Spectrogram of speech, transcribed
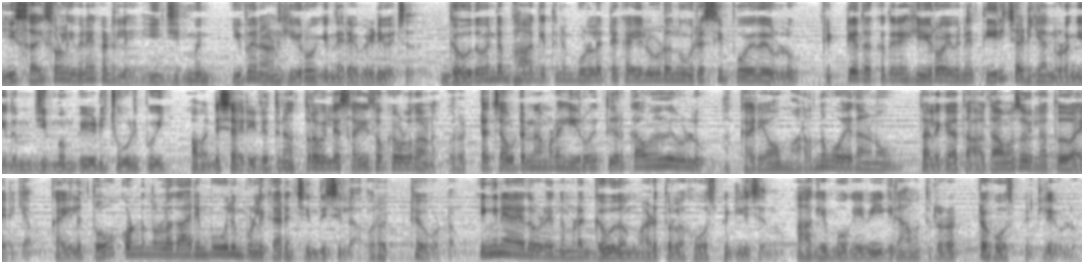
ഈ സൈസുള്ള ഇവനെ കണ്ടില്ലേ? ഈ ജിമ്മൻ ഇവനാണ് ഹീറോയ്ക്ക് നേരെ വെടിവെച്ചത്. ഗൗതമിന്റെ ഭാഗ്യത്തിന് ബുള്ളറ്റ് കയ്യിലൂടെ ഒന്ന് ഉരസി പോയതേ ഉള്ളൂ. കിട്ടിയ തക്കത്തിന് ഹീറോ ഇവനെ തിരിച്ചടിക്കാൻ തുടങ്ങിയതും ജിമ്മൻ പേടിച്ചോടിപ്പോയി അവന്റെ ശരീരത്തിന് അത്ര വലിയ സൈസ് ഒക്കെ ഉള്ളതാണ്. ഒരൊറ്റ ചവിട്ടിന് നമ്മുടെ ഹീറോയെ തീർക്കാവുന്നതേ ഉള്ളൂ. അക്കാര്യം അവൻ മറന്നുപോയതാണോ തലയ്ക്കകത്ത് ആൾതാമസം ഇല്ലാത്തതായിരിക്കാം കയ്യിൽ തോക്കുണ്ടെന്നുള്ള കാര്യം പോലും പുള്ളിക്കാരൻ ചിന്തിച്ചില്ല. ഒരൊറ്റ ഓട്ടം. ഇങ്ങനെ ആയതോടെ നമ്മുടെ ഗൗതം അടുത്തുള്ള ഹോസ്പിറ്റലിൽ ചെന്നു. ആകെയും പോകുകയും ഈ ഗ്രാമത്തിൽ ഒരൊറ്റ ഹോസ്പിറ്റലേ ഉള്ളൂ.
